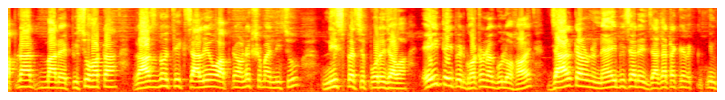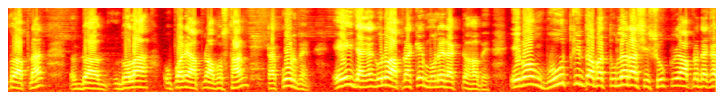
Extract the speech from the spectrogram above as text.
আপনার মানে পিছু হটা, রাজনৈতিক চালেও আপনি অনেক সময় নিচু নিচ প্যাচে পড়ে যাওয়া। এই টাইপের ঘটনাগুলো হয়, যার কারণে ন্যায় বিচারের জায়গাটাকে কিন্তু আপনার দোলা উপরে আপনার অবস্থানটা করবেন। এই জায়গাগুলো আপনাকে মনে রাখতে হবে। এবং বুধ কিন্তু আবার তুলা রাশি, শুক্র আপনার দেখা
